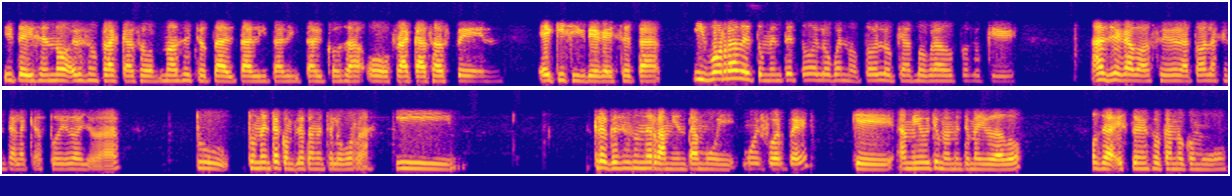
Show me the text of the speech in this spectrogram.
y te dicen, no, eres un fracaso, no has hecho tal, tal y tal y tal cosa, o fracasaste en X, Y y Z, y borra de tu mente todo lo bueno, todo lo que has logrado, todo lo que has llegado a hacer, a toda la gente a la que has podido ayudar, tu, tu mente completamente lo borra. Y creo que esa es una herramienta muy, muy fuerte que a mí últimamente me ha ayudado. O sea, estoy enfocando como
